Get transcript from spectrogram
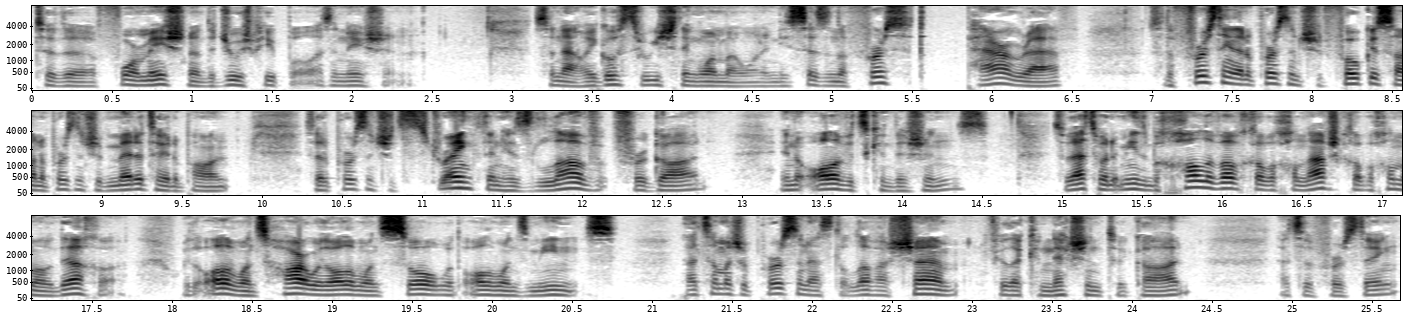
to the formation of the Jewish people as a nation. So now he goes through each thing one by one, and he says in the first paragraph, so the first thing that a person should focus on, a person should meditate upon, is that a person should strengthen his love for God in all of its conditions. So that's what it means. With all of one's heart, with all of one's soul, with all of one's means. That's how much a person has to love Hashem, feel that connection to God. That's the first thing.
